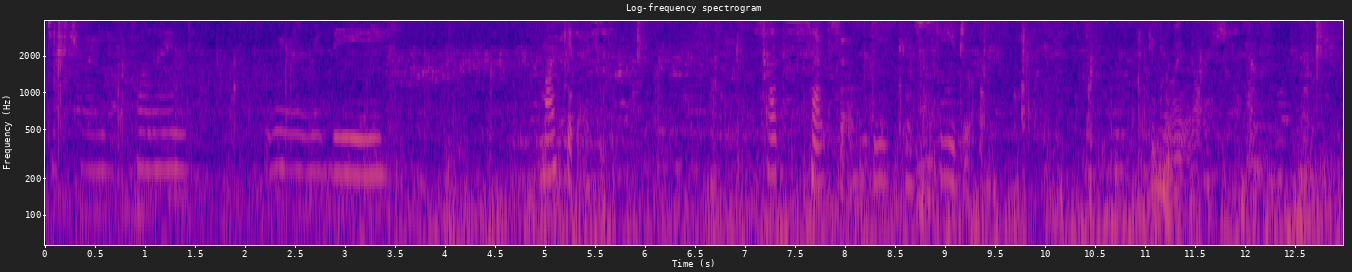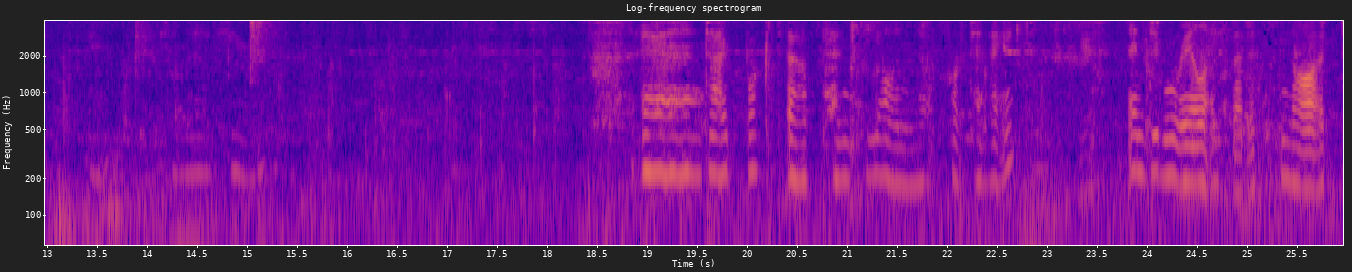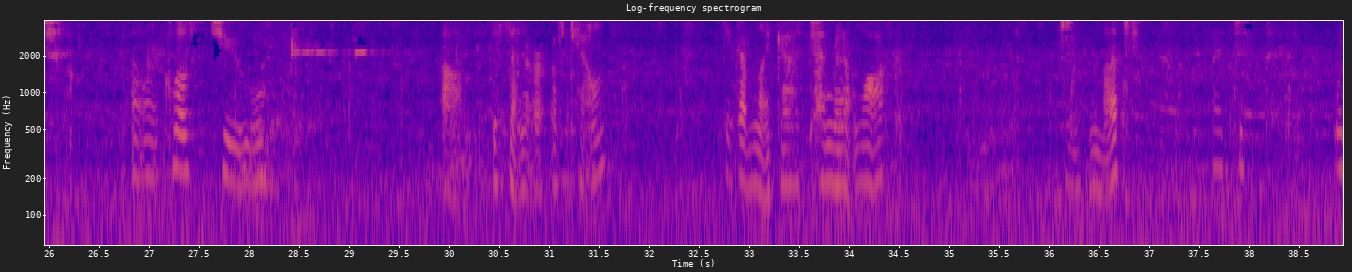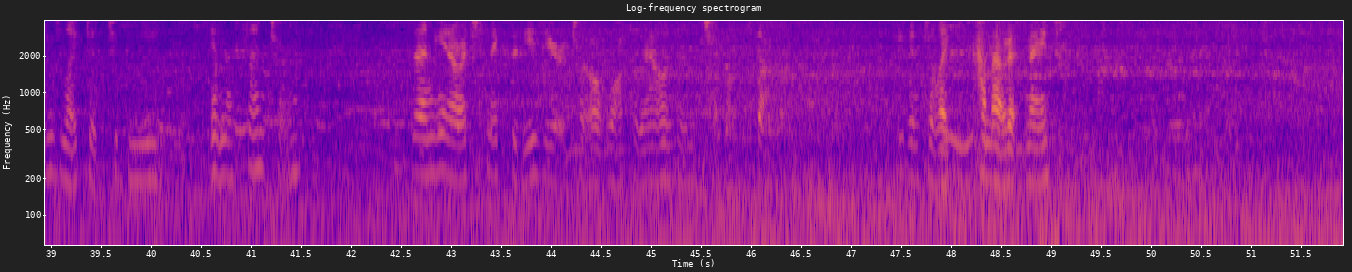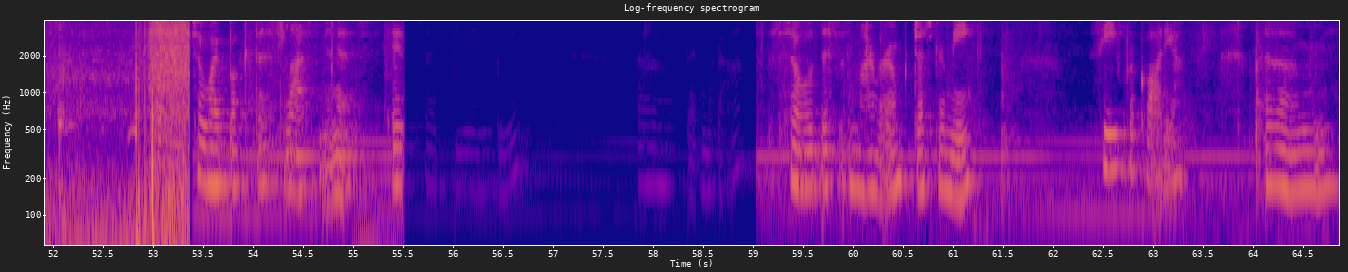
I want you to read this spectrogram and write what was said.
Just trying to find where the market is. It's south of the cathedral. Ignoring north. And I booked a pension for tonight and didn't realize that it's not uh, close to um, the center of town. I think I'm like a 10 minute walk, which is much. I just would have liked it to be in the center. Then, you know, it just makes it easier to walk around and check out stuff even to like come out at night. So I booked this last minute. It's so this is my room just for me. C for Claudia. Um,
